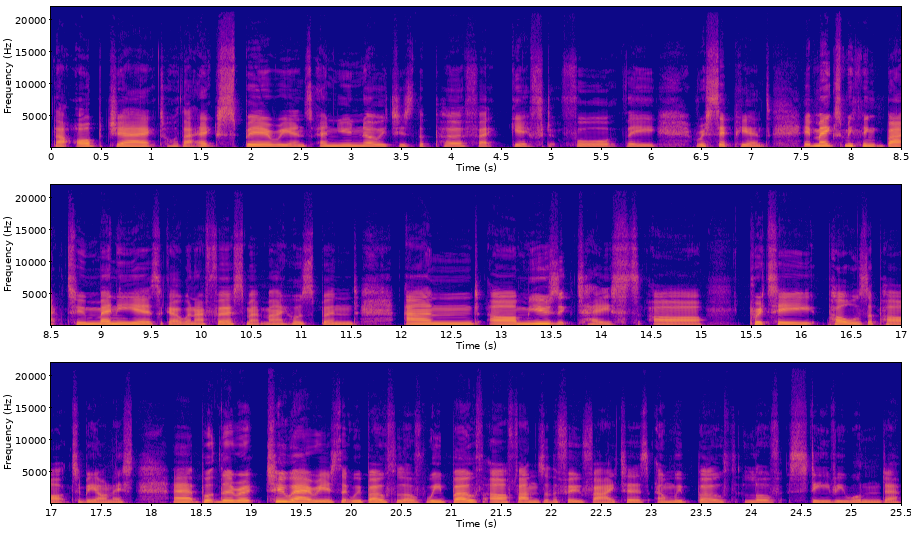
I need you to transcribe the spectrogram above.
that object, or that experience, and you know it is the perfect gift for the recipient. It makes me think back to many years ago when I first met my husband, and our music tastes are pretty poles apart, to be honest. Uh, but there are two areas that we both love. We both are fans of the Foo Fighters and we both love Stevie Wonder.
